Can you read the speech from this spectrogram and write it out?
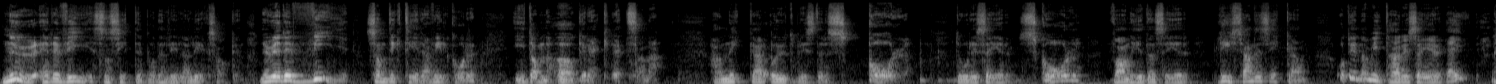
Nu är det vi som sitter på den lilla leksaken. Nu är det vi som dikterar villkoren i de högre kretsarna. Han nickar och utbrister skål. Doris säger skål. Vanheden säger lysande Sickan. Och Dynamit-Harry säger hej.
